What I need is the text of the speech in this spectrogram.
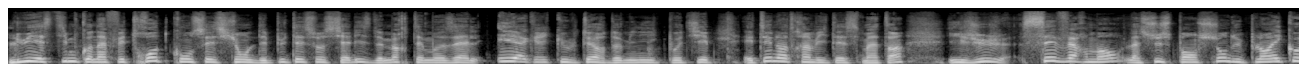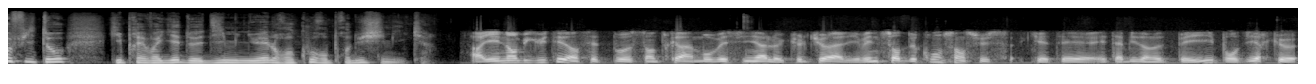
Lui estime qu'on a fait trop de concessions. Le député socialiste de Meurthe-et-Moselle et agriculteur Dominique Potier était notre invité ce matin. Il juge sévèrement la suspension du plan Ecofito qui prévoyait de diminuer le recours aux produits chimiques. Il y a une ambiguïté dans cette pause, en tout cas un mauvais signal culturel. Il y avait une sorte de consensus qui été établi dans notre pays pour dire qu'il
